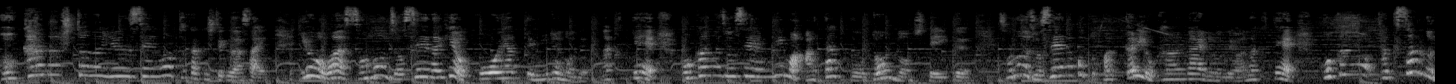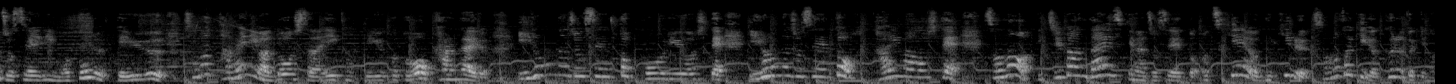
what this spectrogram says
他の人の優先を高くしてください。要は、その女性だけをこうやって見るのではなくて、他の女性にもアタックをどんどんしていく。その女性のことばっかりを考えるのではなくて、他のたくさんの女性にモテるっていうそのためにはどうしたらいいかっていうことを考えるいろんな女性と交流をしていろんな女性と会話をしてその一番大好きな女性とお付き合いをできるその時が来る時の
